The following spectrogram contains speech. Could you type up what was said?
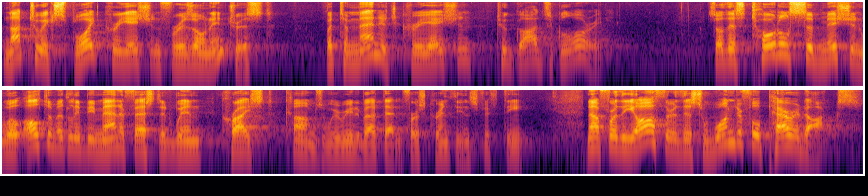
not to exploit creation for his own interest, but to manage creation to God's glory. So this total submission will ultimately be manifested when Christ comes. We read about that in 1 Corinthians 15. Now for the author, this wonderful paradox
